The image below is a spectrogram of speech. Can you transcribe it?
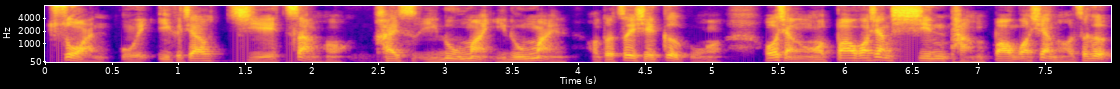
转为一个叫结账哈。开始一路卖一路卖，好的这些个股啊，我想哦，包括像新塘，包括像哦这个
